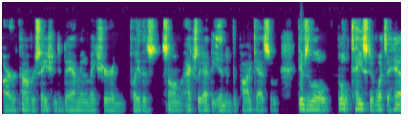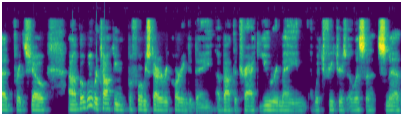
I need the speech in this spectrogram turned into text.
our conversation today, I'm going to make sure and play this song actually at the end of the podcast, so gives a little little taste of what's ahead for the show. Uh, but we were talking before we started recording today about the track "You Remain," which features Elyssa Smith,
